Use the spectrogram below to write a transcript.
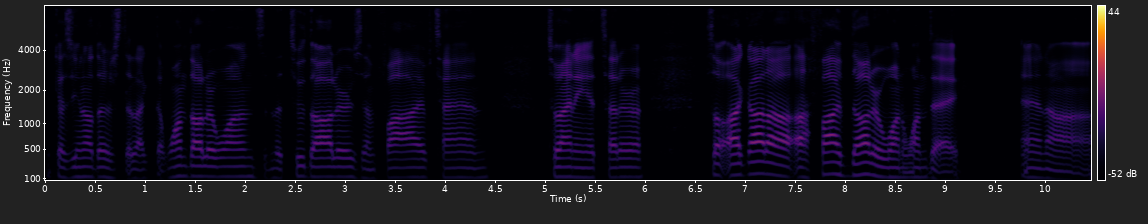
because you know there's the like the one dollar ones and the two dollars and five, ten, twenty, etc. So I got a, a five dollar one one day, and uh,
